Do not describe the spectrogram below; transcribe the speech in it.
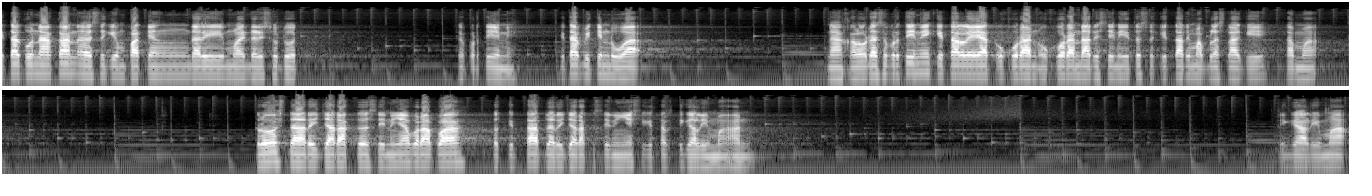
Kita gunakan uh, segi empat yang dari mulai dari sudut. Seperti ini. Kita bikin dua. Nah kalau udah seperti ini kita lihat ukuran-ukuran dari sini itu sekitar 15 lagi sama Terus dari jarak ke sininya berapa? Sekitar dari jarak ke sininya sekitar 35-an. Tiga lima.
